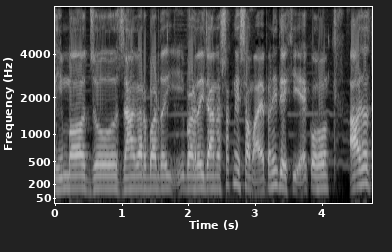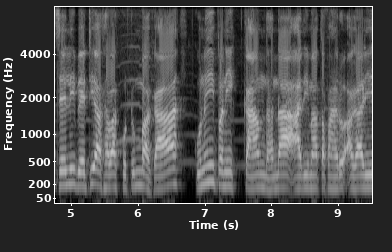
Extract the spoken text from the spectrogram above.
हिम्मत जो जाँगर बढ्दै बढ्दै जान सक्ने समय पनि देखिएको हो। आज चेलीबेटी अथवा कुटुम्बका कुनै पनि काम धन्दा आदिमा तपाईँहरू अगाडि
